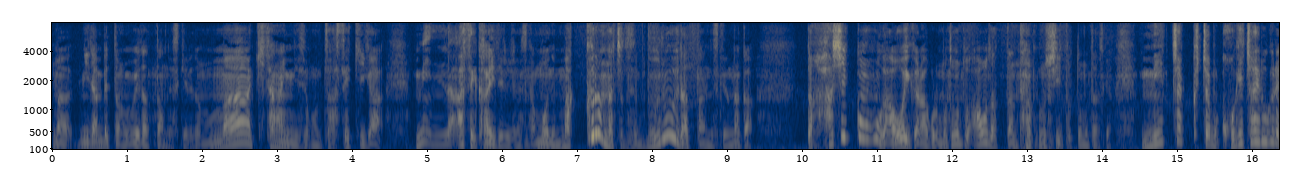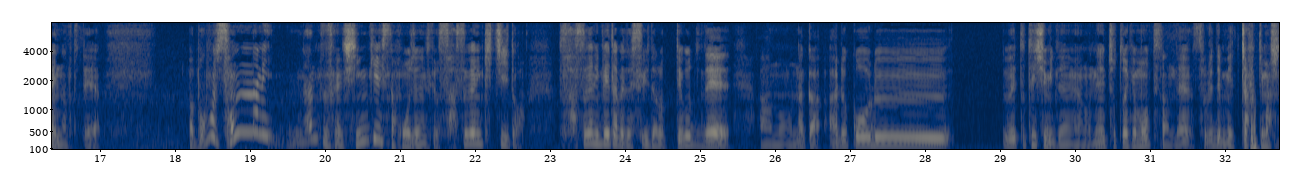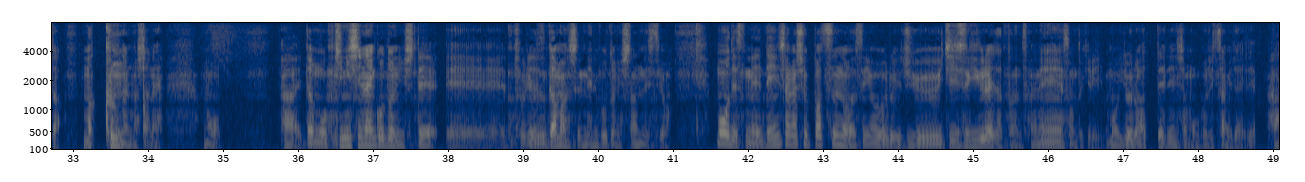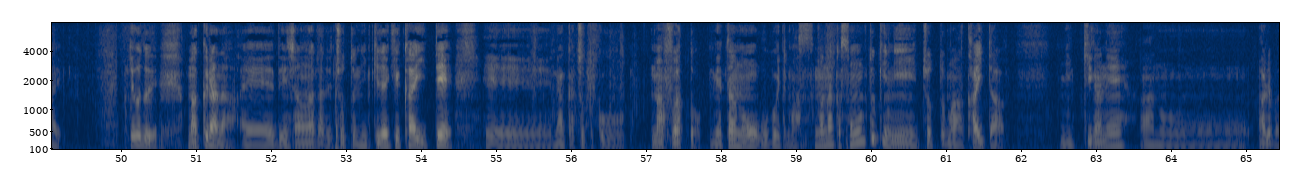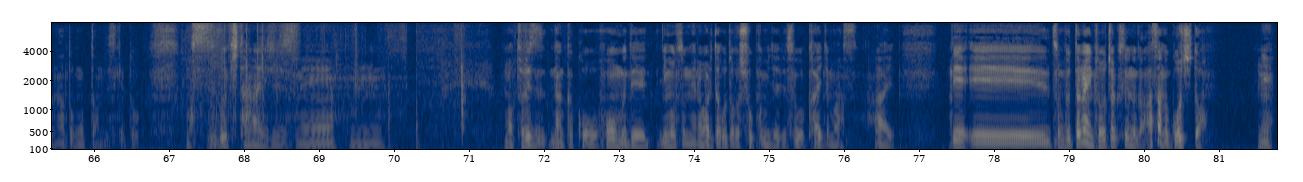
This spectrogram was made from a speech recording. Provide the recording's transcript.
まあ、2段ベッドの上だったんですけれども、まあ、汚いんですよ、この座席が。みんな汗かいてるじゃないですか。もうね、真っ黒になっちゃったんですよ。ブルーだったんですけど、なんか、だか端っこの方が青いから、これもともと青だったんだな、このシートって思ったんですけど、めちゃくちゃもう焦げ茶色ぐらいになってて、まあ、僕もそんなに、なんていうんですかね、神経質な方じゃないんですけど、さすがにきちいと。さすがにベタベタしすぎだろっていうことで、あの、なんか、アルコールウェットティッシュみたいなのね、ちょっとだけ持ってたんで、それでめっちゃ拭きました。真っ黒になりましたね。もう。はい。だからもう気にしないことにして、えー、とりあえず我慢して寝ることにしたんですよ。もうですね、電車が出発するのがですね、夜11時過ぎぐらいだったんですかね、その時に。もういろいろあって、電車も遅れてたみたいで。はい。ということで、真っ暗な、えー、電車の中でちょっと日記だけ書いて、えー、なんかちょっとこう、まあ、ふわっと寝たのを覚えてます。まあ、なんかその時にちょっとまあ書いた日記がね、あのー、あればなと思ったんですけど、まあ、すごい汚い字ですね。うん。まあ、とりあえずなんかこう、ホームで荷物を狙われたことがショックみたいですごい書いてます。はい。で、えー、そのブッダガイに到着するのが朝の5時と。ね。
